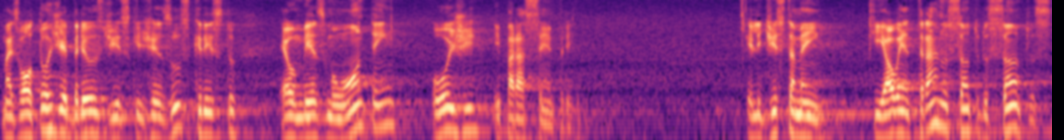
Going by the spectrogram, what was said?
mas o autor de Hebreus diz que Jesus Cristo é o mesmo ontem, hoje e para sempre. Ele diz também que ao entrar no Santo dos Santos,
